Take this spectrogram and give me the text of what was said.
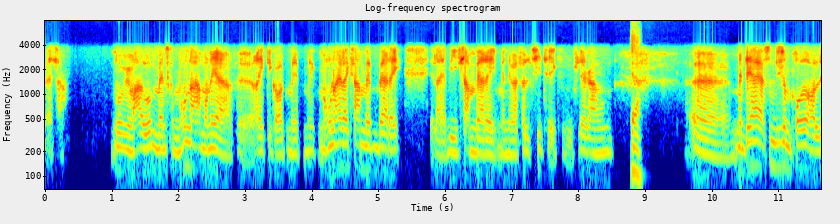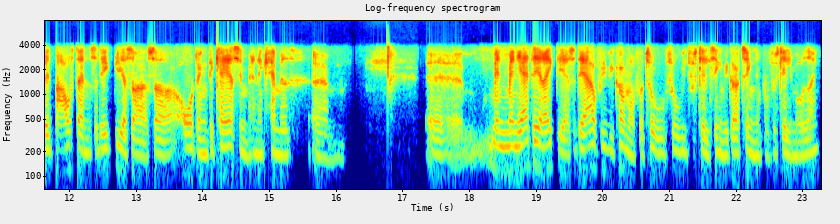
altså, nu er vi meget åbne mennesker, men hun harmonerer uh, rigtig godt med dem. Ikke? Men hun er heller ikke sammen med dem hver dag. Eller vi er ikke sammen hver dag, men i hvert fald tit, ikke? flere gange ugen. Ja. Øh, men det har jeg sådan ligesom prøvet at holde lidt på afstand, så det ikke bliver så, så overdænget. Det kan jeg simpelthen ikke have med. Øh, øh, men, men ja, det er rigtigt. Altså, det er jo, fordi vi kommer fra to, to vidt forskellige ting. Vi gør tingene på forskellige måder. Ikke,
